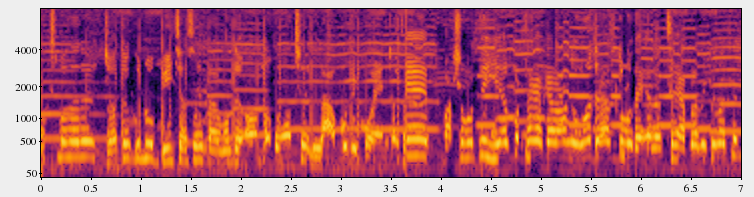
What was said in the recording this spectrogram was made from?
কক্সবাজারের যতগুলো বিচ আছে, তার মধ্যে অন্যতম হচ্ছে লাবণী পয়েন্ট পার্শ্ববর্তী এয়ারপোর্ট থাকার কারণে উড়োজাহাজগুলো দেখা যাচ্ছে, আপনারা দেখতে পাচ্ছেন।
